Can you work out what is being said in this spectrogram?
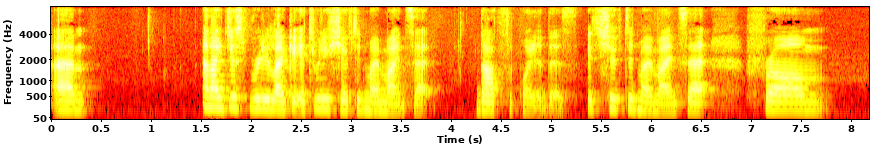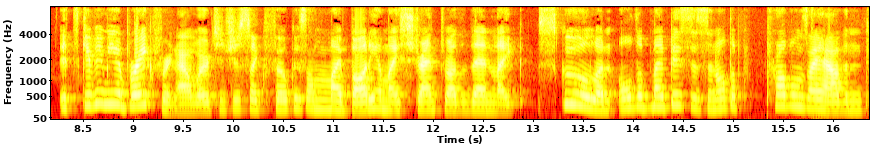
Um and I just really like it. It's really shifted my mindset. That's the point of this. It shifted my mindset from it's giving me a break for an hour to just like focus on my body and my strength rather than like school and all the my business and all the problems I have and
